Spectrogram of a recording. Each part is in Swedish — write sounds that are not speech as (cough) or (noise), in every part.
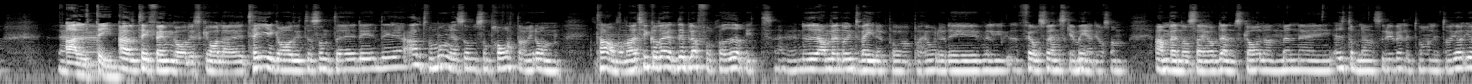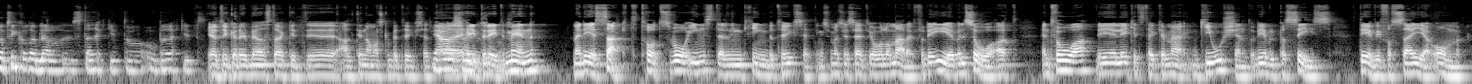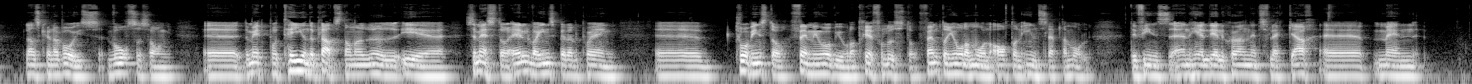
Eh, alltid? Alltid femgradig skala. Tiogradigt och sånt, det, det är allt för många som, som pratar i de termerna. Jag tycker det, det blir för rörigt. Eh, nu använder inte vi det på, på HD. Det är väl få svenska medier som använder sig av den skalan. Men eh, utomlands är det väldigt vanligt. Och jag, jag tycker det blir stökigt och, och bökigt. Jag tycker det blir stökigt eh, alltid när man ska betygsätta ja, hit och dit. Men med det sagt, trots vår inställning kring betygssättning, så måste jag säga att jag håller med dig. För det är väl så att en tvåa, det är likhetstecken med godkänt och det är väl precis det vi får säga om Landskrona Boys vårsäsong. Eh, de är på tionde plats när det nu är semester, 11 inspelade poäng, eh, två vinster, fem oavgjorda, tre förluster, 15 gjorda mål, 18 insläppta mål. Det finns en hel del skönhetsfläckar, eh, men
